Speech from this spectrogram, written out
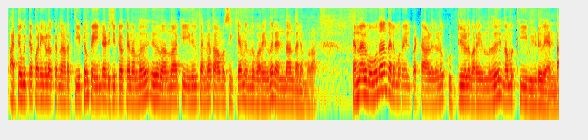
അറ്റകുറ്റപ്പണികളൊക്കെ നടത്തിയിട്ടും പെയിന്റ് അടിച്ചിട്ടൊക്കെ നമ്മൾ ഇത് നന്നാക്കി ഇതിൽ തന്നെ താമസിക്കാം എന്ന് പറയുന്ന രണ്ടാം തലമുറ. എന്നാൽ മൂന്നാം തലമുറയിൽപ്പെട്ട ആളുകൾ കുട്ടികൾ പറയുന്നത് നമുക്ക് ഈ വീട് വേണ്ട.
